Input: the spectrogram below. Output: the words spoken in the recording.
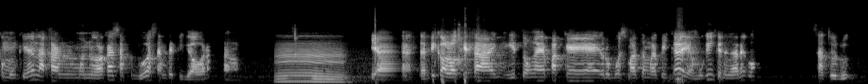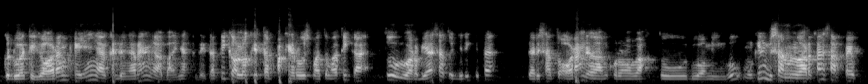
kemungkinan akan menularkan sampai 2 sampai tiga orang. Hmm. Ya, tapi kalau kita hitungnya pakai rumus matematika ya mungkin kedengarannya oh satu kedua tiga orang kayaknya nggak kedengarannya nggak banyak deh. Tapi kalau kita pakai rumus matematika itu luar biasa tuh. Jadi kita dari satu orang dalam kurun waktu dua minggu mungkin bisa menularkan sampai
